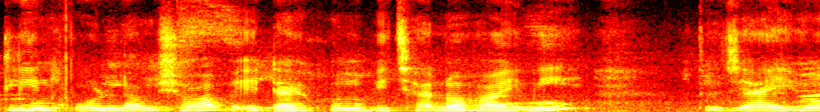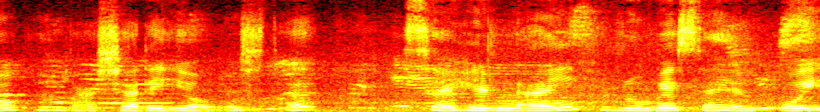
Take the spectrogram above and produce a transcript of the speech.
ক্লিন করলাম সব, এটা এখনও বিছানো হয়নি। তো যাই হোক, বাসার এই অবস্থা। স্যাহের নাই, রুমে স্যাহের কই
